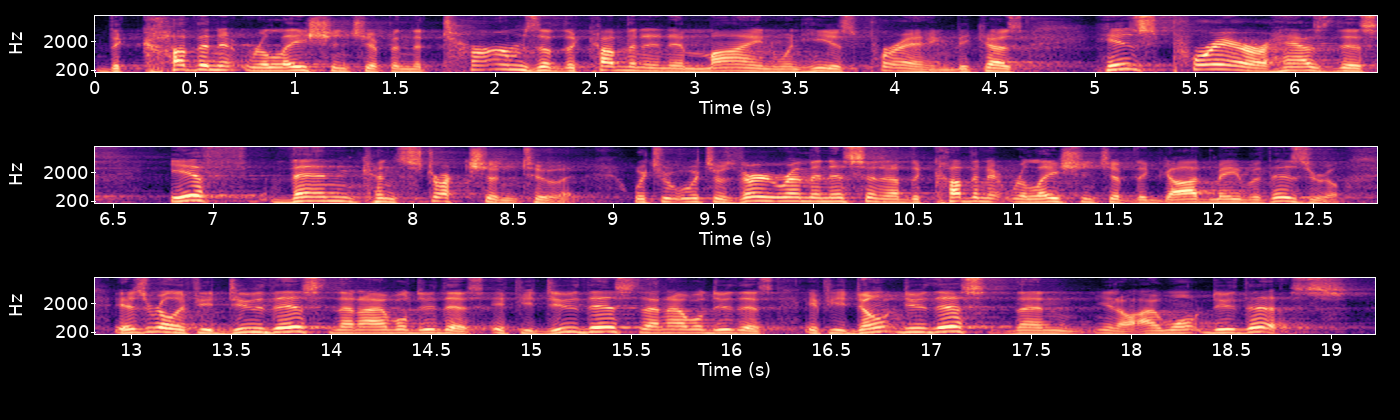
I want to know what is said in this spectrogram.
the covenant relationship and the terms of the covenant in mind when he is praying because his prayer has this if then construction to it, which, which was very reminiscent of the covenant relationship that God made with Israel. Israel, if you do this, then I will do this. If you do this, then I will do this. If you don't do this, then you know I won't do this.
